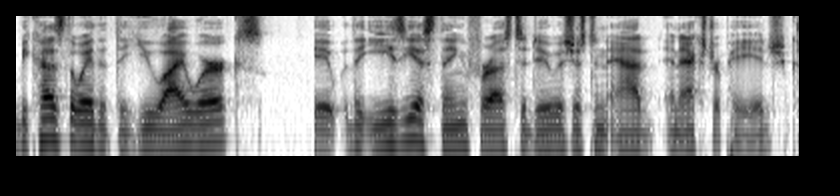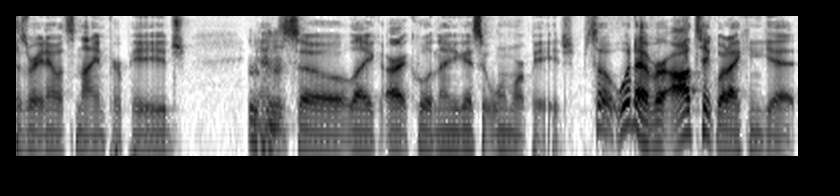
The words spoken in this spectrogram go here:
because the way that the ui works it the easiest thing for us to do is just an add an extra page because right now it's nine per page and so like all right cool now you guys get one more page so whatever i'll take what i can get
